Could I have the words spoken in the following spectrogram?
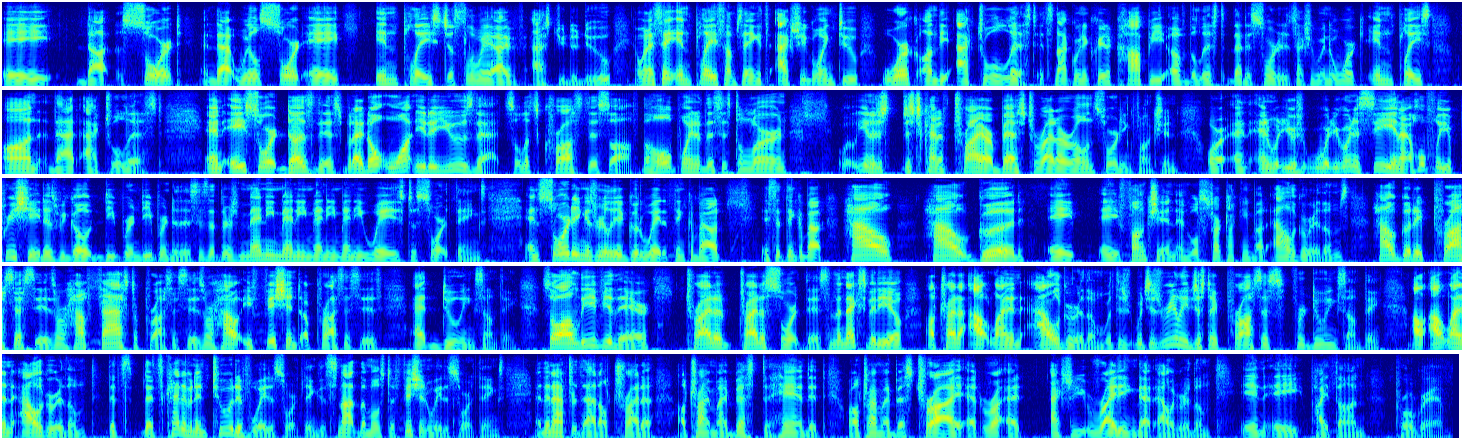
a dot sort, and that will sort a in place, just the way I've asked you to do. And when I say in place, I'm saying it's actually going to work on the actual list. It's not going to create a copy of the list that is sorted. It's actually going to work in place on that actual list. And a sort does this, but I don't want you to use that. So let's cross this off. The whole point of this is to learn you know, just, just to kind of try our best to write our own sorting function. Or, and, and what, you're, what you're going to see, and I hopefully appreciate as we go deeper and deeper into this, is that there's many, many, many, many ways to sort things. And sorting is really a good way to think about, is to think about how, how good a a function, and we'll start talking about algorithms, how good a process is, or how fast a process is, or how efficient a process is at doing something. So I'll leave you there. Try to try to sort this. In the next video, I'll try to outline an algorithm, which is, which is really just a process for doing something. I'll outline an algorithm that's that's kind of an intuitive way to sort things. It's not the most efficient way to sort things. And then after that, I'll try to I'll try my best to hand it, or I'll try my best try at at actually writing that algorithm in a Python program.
